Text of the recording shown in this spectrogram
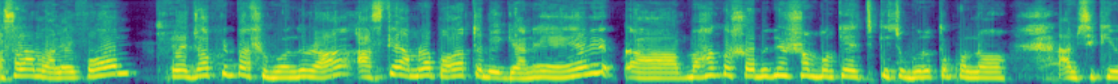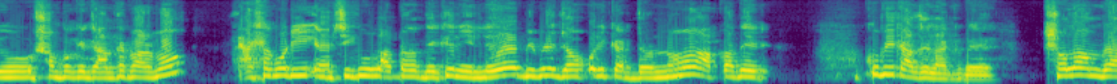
আসসালামু আলাইকুম। জব পিপাসু বন্ধুরা আজকে আমরা পদার্থ বিজ্ঞানের আহ, মহাকর্ষ অভিজ্ঞান সম্পর্কে কিছু গুরুত্বপূর্ণ এমসিকিউ সম্পর্কে জানতে পারব। আশা করি এমসিকিউ আপনারা দেখে নিলে বিভিন্ন জব পরীক্ষার জন্য আপনাদের খুবই কাজে লাগবে। চলো আমরা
